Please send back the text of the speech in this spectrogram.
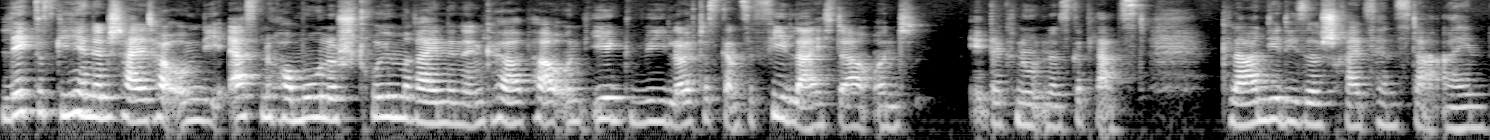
legt das Gehirn den Schalter um, die ersten Hormone strömen rein in den Körper und irgendwie läuft das Ganze viel leichter und der Knoten ist geplatzt. Plan dir diese Schreibfenster ein.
